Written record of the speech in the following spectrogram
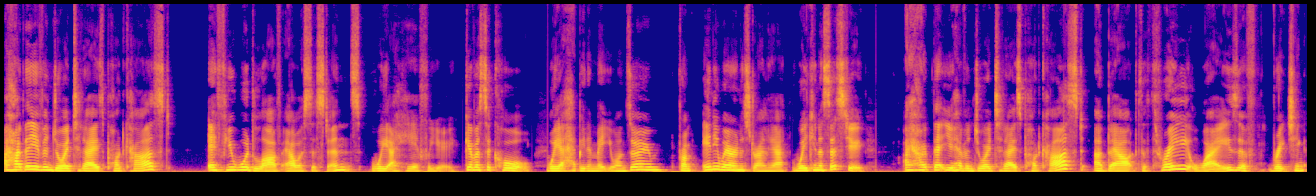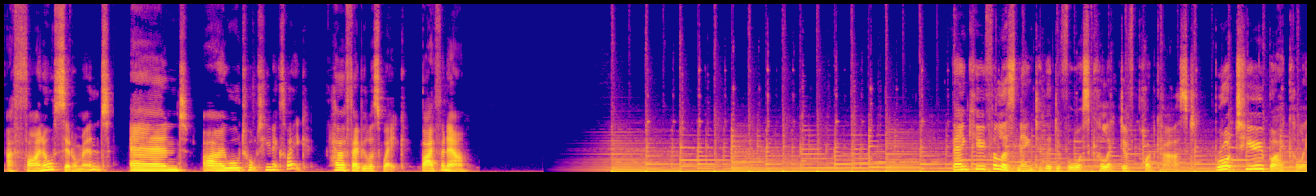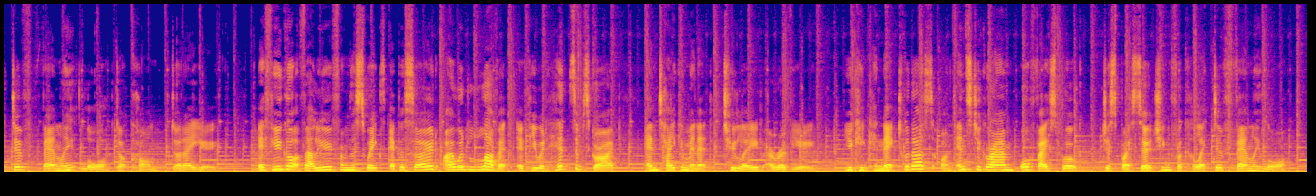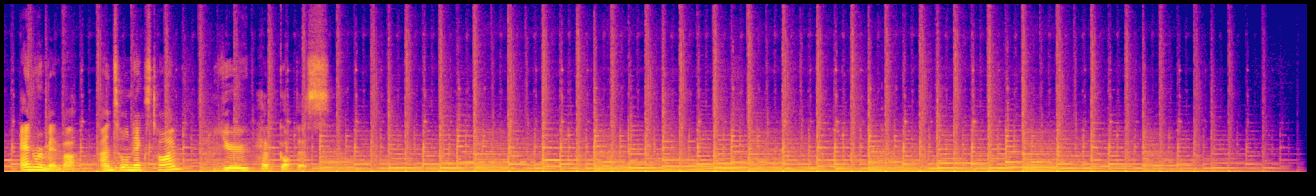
I hope that you've enjoyed today's podcast. If you would love our assistance, we are here for you. Give us a call. We are happy to meet you on Zoom from anywhere in Australia. We can assist you. I hope that you have enjoyed today's podcast about the three ways of reaching a final settlement, and I will talk to you next week. Have a fabulous week. Bye for now. Thank you for listening to the Divorce Collective podcast, brought to you by collectivefamilylaw.com.au. If you got value from this week's episode, I would love it if you would hit subscribe and take a minute to leave a review. You can connect with us on Instagram or Facebook just by searching for Collective Family Law. And remember, until next time, you have got this.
